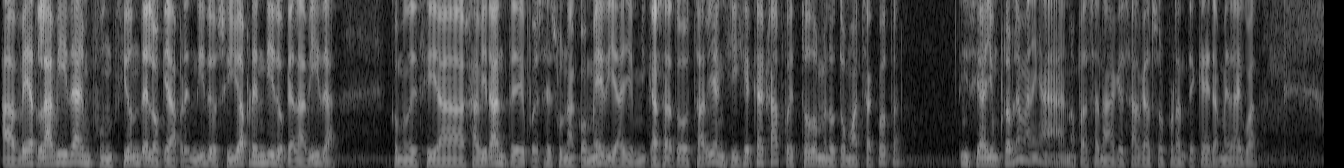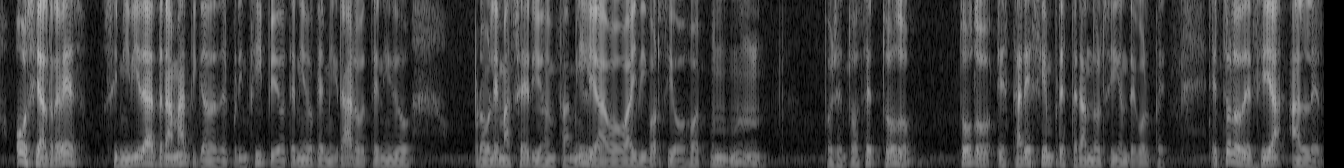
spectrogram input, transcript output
a ver la vida en función de lo que ha aprendido. Si yo he aprendido que la vida, como decía Javier antes, pues es una comedia y en mi casa todo está bien, jije caca, pues todo me lo tomo a chacota. Y si hay un problema, ah, no pasa nada, que salga el sol por antequera, me da igual. O si al revés, si mi vida es dramática desde el principio, he tenido que emigrar o he tenido problemas serios en familia o hay divorcio, mm, mm, mm, pues entonces todo, todo, estaré siempre esperando el siguiente golpe. Esto lo decía Adler,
